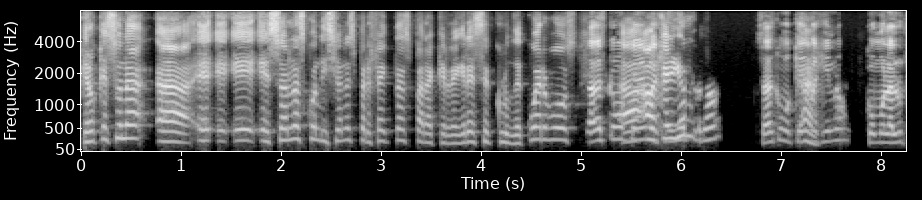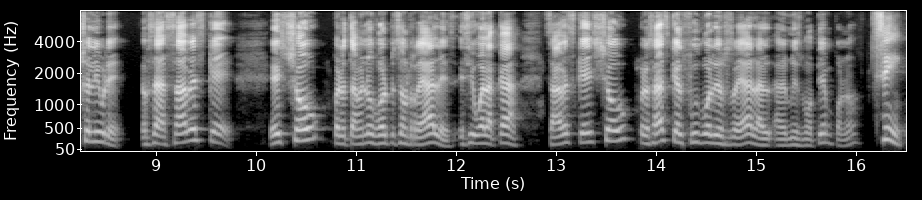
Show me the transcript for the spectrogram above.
Creo que es una, ah, eh, eh, eh, son las condiciones perfectas para que regrese el Club de Cuervos, ¿Sabes cómo Ah, que aunque imagino, yo- perdón? ¿Sabes cómo que Ah. imagino? Como la lucha libre. O sea, sabes que es show, pero también los golpes son reales. Es igual acá. Sabes que es show, pero sabes que el fútbol es real al, al mismo tiempo, ¿no? Sí,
